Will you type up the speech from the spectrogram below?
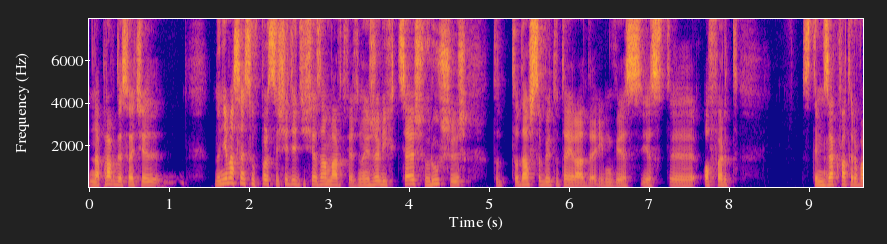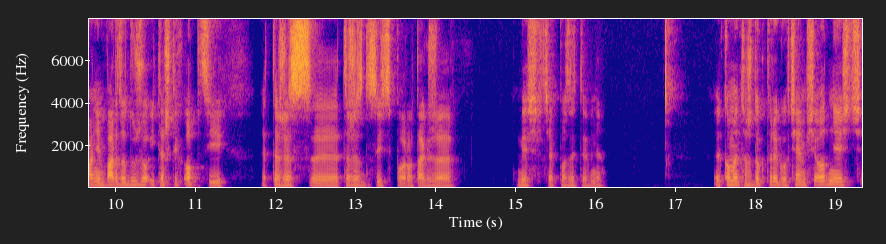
naprawdę, słuchajcie, no nie ma sensu w Polsce siedzieć i się zamartwiać. No jeżeli chcesz, ruszysz, to, to dasz sobie tutaj radę. I mówię, jest, jest y, ofert z tym zakwaterowaniem bardzo dużo i też tych opcji też jest, też jest dosyć sporo, także myślcie pozytywnie. Komentarz, do którego chciałem się odnieść.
